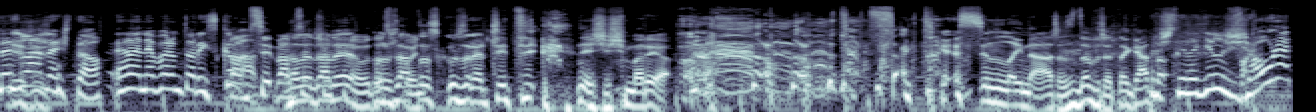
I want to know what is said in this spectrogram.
Nezvládneš to. Hele, nebudem to Mám riskovat. si, mám si Ale tady, čeknout, možná aspoň. to zkus radši ty. Ježíš Maria. Tak to je synlej nářez. Dobře, tak já to... Proč ty lidi lžou na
